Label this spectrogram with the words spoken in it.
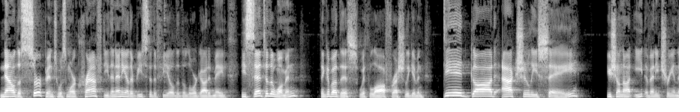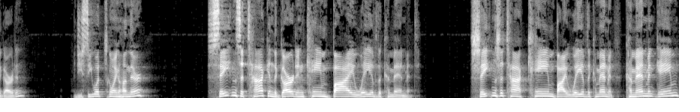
Now the serpent was more crafty than any other beast of the field that the Lord God had made. He said to the woman, Think about this, with law freshly given, did God actually say, You shall not eat of any tree in the garden? Do you see what's going on there? Satan's attack in the garden came by way of the commandment. Satan's attack came by way of the commandment. Commandment game,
